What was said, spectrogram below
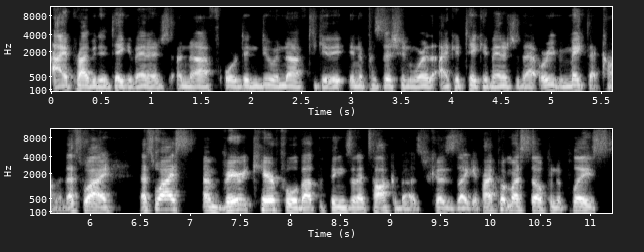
I probably didn't take advantage enough or didn't do enough to get it in a position where I could take advantage of that or even make that comment. That's why That's why I, am very careful about the things that I talk about. It's because like if I put myself in a place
